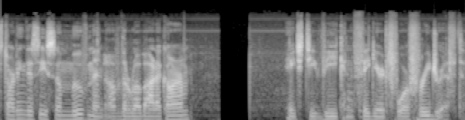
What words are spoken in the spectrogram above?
Starting to see some movement of the robotic arm. HTV configured for free drift.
